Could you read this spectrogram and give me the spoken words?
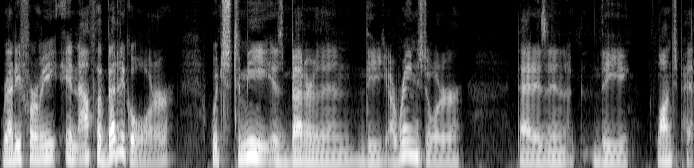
ready for me in alphabetical order, which to me is better than the arranged order that is in the Launchpad.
